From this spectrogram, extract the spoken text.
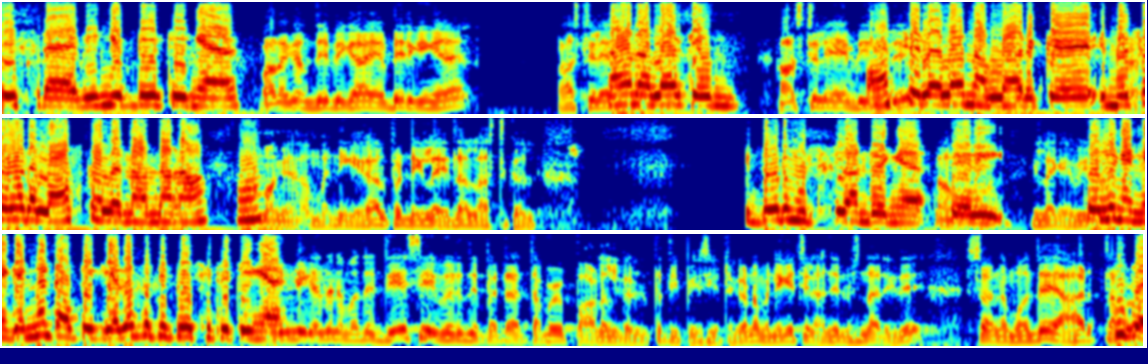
பேசுறேன். நீங்க எப்படி இருக்கீங்க? வணக்கம் தீபிகா. எப்படி இருக்கீங்க? ஆஸ்திரேலியா நல்லா இருக்கேன். ஆஸ்திரேலியா எப்படி இருக்குது ஆஸ்திரேலியால நல்லா இருக்கு. இந்த ஷோட லாஸ்ட் காலர் நான் தானா? ஆமாங்க. ஆமாம் நீங்கள் கால் பண்ணீங்களா இதான் லாஸ்ட் கால் இதோட முடிச்சுக்கலான்றீங்க. ஆமா. சரி. சொல்லுங்க இன்னைக்கு என்ன டாபிக் எதை பத்தி பேசிட்டு இருக்கீங்க இன்னைக்கு வந்து நம்ம வந்து தேசிய விருது பெற்ற தமிழ் பாடல்கள் பற்றி பேசிட்டு இருக்கோம் நம்ம நிகழ்ச்சியில் அஞ்சு நிமிஷம் தான் இருக்குது. ஸோ நம்ம வந்து அடுத்த.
